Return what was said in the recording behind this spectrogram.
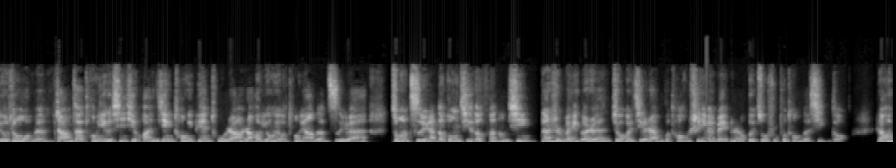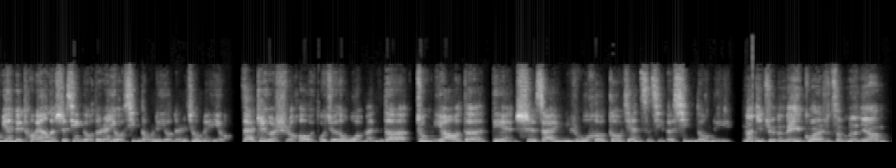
比如说，我们长在同一个信息环境、同一片土壤，然后拥有同样的资源，做资源的供给的可能性，但是每个人就会截然不同，是因为每个人会做出不同的行动。然后面对同样的事情，有的人有行动力，有的人就没有。在这个时候，我觉得我们的重要的点是在于如何构建自己的行动力。那你觉得那一关是怎么样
